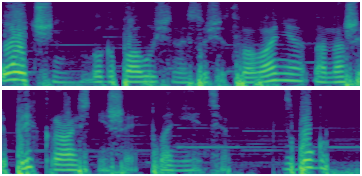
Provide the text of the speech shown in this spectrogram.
очень благополучное существование на нашей прекраснейшей планете. С Богом!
